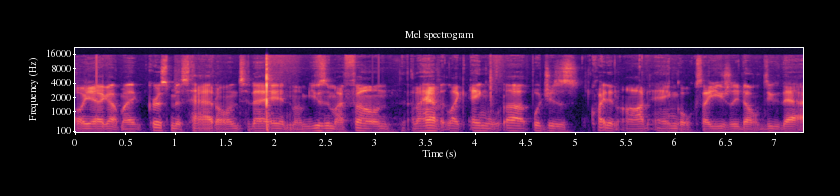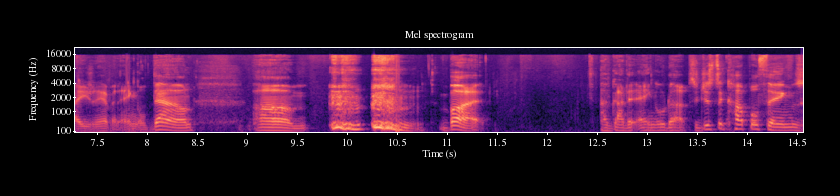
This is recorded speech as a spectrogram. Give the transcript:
Oh yeah, I got my Christmas hat on today, and I'm using my phone, and I have it like angled up, which is quite an odd angle because I usually don't do that. I usually have it angled down, um, but I've got it angled up. So just a couple things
